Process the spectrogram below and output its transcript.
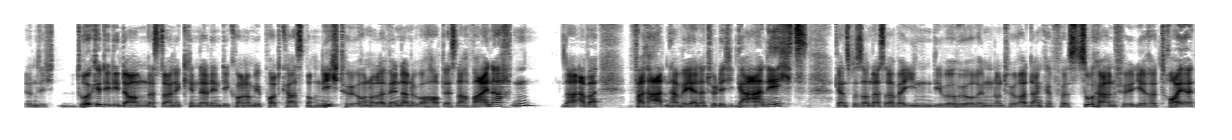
Und ich drücke dir die Daumen, dass deine Kinder den Economy Podcast noch nicht hören oder wenn dann überhaupt erst nach Weihnachten. Na, aber verraten haben wir ja natürlich gar nichts. Ganz besonders aber Ihnen, liebe Hörerinnen und Hörer, danke fürs Zuhören, für Ihre Treue.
